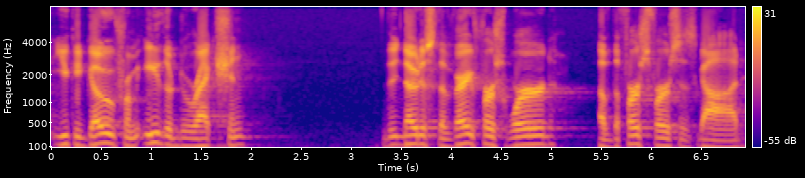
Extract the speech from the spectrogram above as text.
you could go from either direction. Notice the very first word of the first verse is God,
